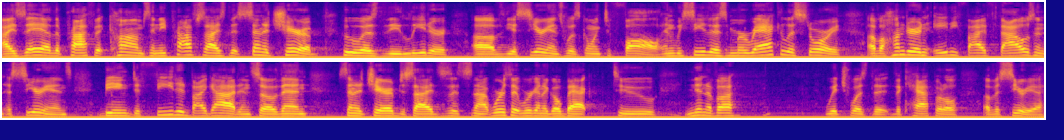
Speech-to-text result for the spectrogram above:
Isaiah the prophet comes and he prophesies that Sennacherib, who was the leader of the Assyrians, was going to fall. And we see this miraculous story of 185,000 Assyrians being defeated by God. And so then Sennacherib decides it's not worth it. We're going to go back to Nineveh, which was the, the capital of Assyria.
